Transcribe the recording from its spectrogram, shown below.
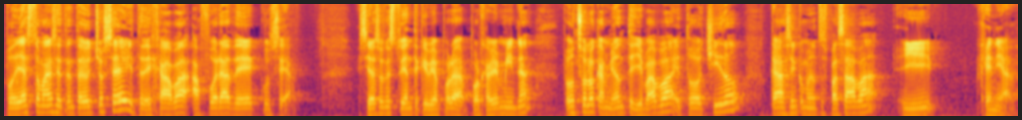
podías tomar el 78C y te dejaba afuera de Cusea. Si eras un estudiante que vivía por, por Javier Mina, pues un solo camión te llevaba y todo chido, cada cinco minutos pasaba y genial.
